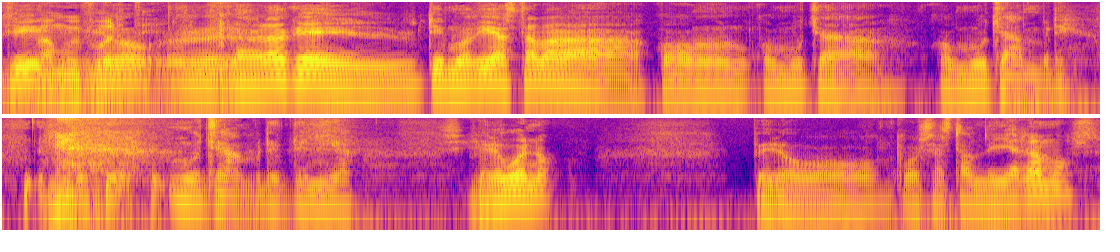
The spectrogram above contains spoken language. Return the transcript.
sí. muy fuerte. la verdad que el último día estaba con, con mucha con mucha hambre. mucha hambre tenía. Pero bueno, pero pues hasta donde llegamos,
